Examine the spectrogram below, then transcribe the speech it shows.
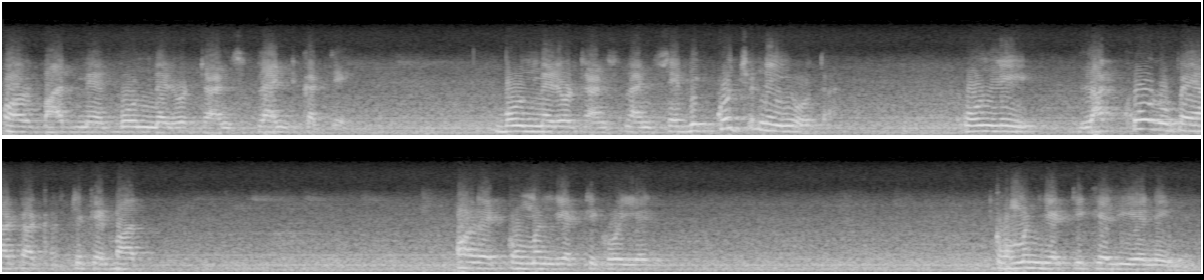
और बाद में बोन मेरो ट्रांसप्लांट करते हैं। बोन मेरो ट्रांसप्लांट से भी कुछ नहीं होता। ओनली लाखों रुपया का खर्च के बाद और एक कॉमन व्यक्ति को ये कॉमन व्यक्ति के लिए नहीं है।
